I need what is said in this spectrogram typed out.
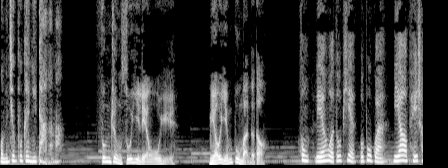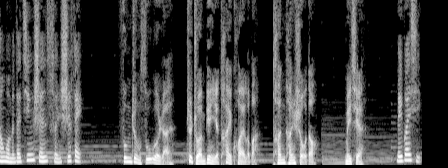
我们就不跟你打了吗？”风正苏一脸无语。苗莹不满的道：“哼，连我都骗，我不管，你要赔偿我们的精神损失费。”风正苏愕然，这转变也太快了吧！摊摊手道：“没钱，没关系。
